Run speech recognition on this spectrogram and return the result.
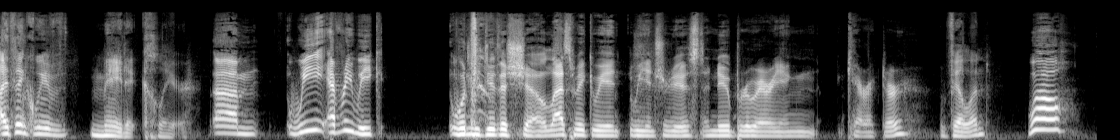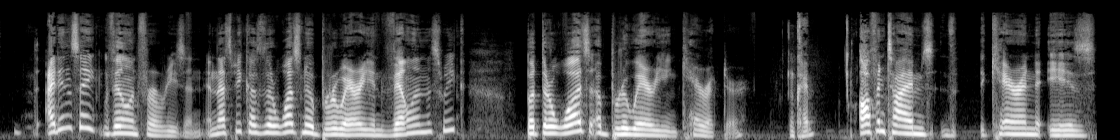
I think we've made it clear. Um, we every week when we do this show. last week we we introduced a new Brewerian character. Villain. Well, I didn't say villain for a reason, and that's because there was no Brewerian villain this week, but there was a Brewerian character. Okay. Oftentimes, Karen is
